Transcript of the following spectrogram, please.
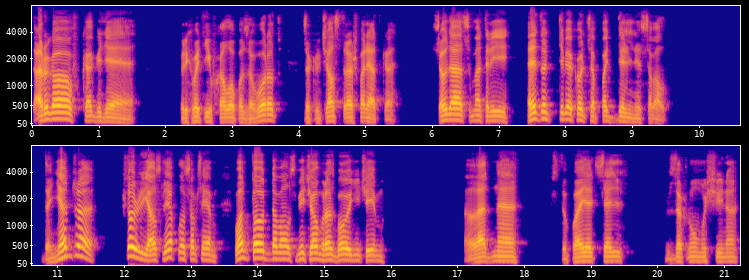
«Торговка где?» Прихватив холопа за ворот, закричал страж порядка. «Сюда смотри! Этот тебе кольца поддельный совал!» «Да нет же! Что же я ослепла совсем? Вон тот давал с мечом разбойничаем!» «Ладно, ступай отсель!» — вздохнул мужчина.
